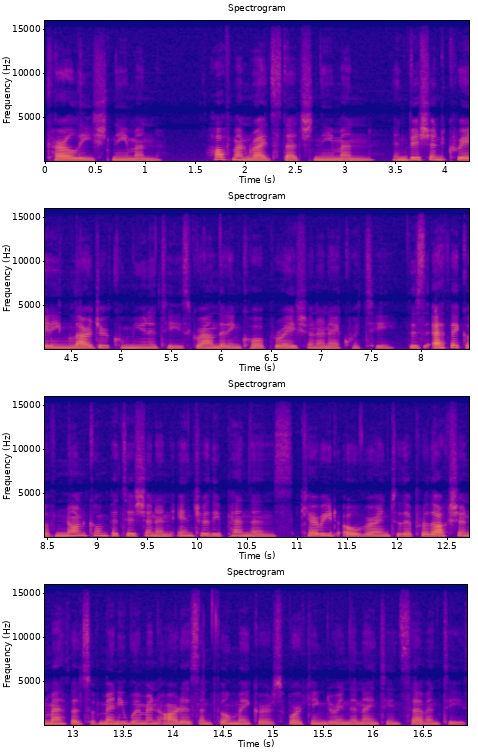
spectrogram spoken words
Carolee Schneemann. Hoffman writes that Schneemann envisioned creating larger communities grounded in cooperation and equity. This ethic of non competition and interdependence carried over into the production methods of many women artists and filmmakers working during the 1970s.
